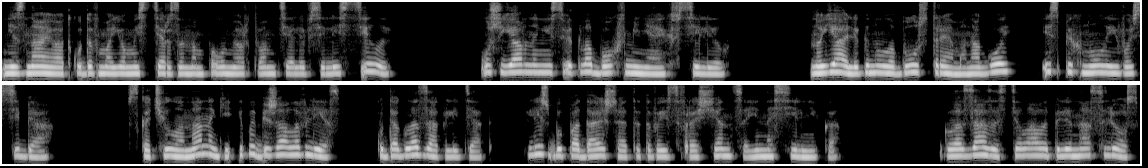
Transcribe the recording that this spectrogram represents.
Не знаю, откуда в моем истерзанном полумертвом теле взялись силы. Уж явно не светлобог в меня их вселил. Но я легнула Блустрема ногой и спихнула его с себя. Вскочила на ноги и побежала в лес, куда глаза глядят, лишь бы подальше от этого извращенца и насильника. Глаза застилала пелена слез.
